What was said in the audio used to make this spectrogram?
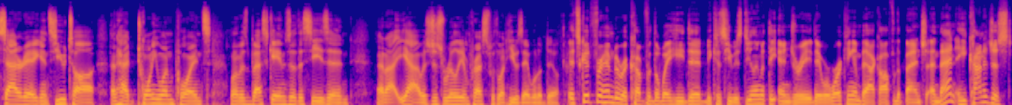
Saturday against Utah and had 21 points, one of his best games of the season. And I, yeah, I was just really impressed with what he was able to do. It's good for him to recover the way he did because he was dealing with the injury. They were working him back off of the bench, and then he kind of just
